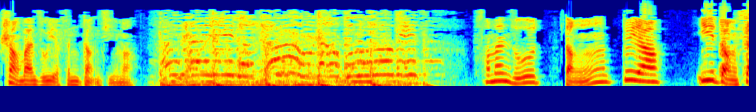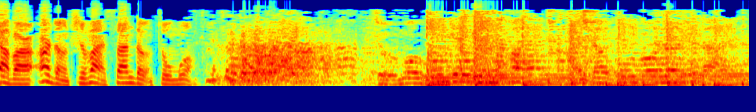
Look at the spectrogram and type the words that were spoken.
上班族也分等级吗？上班族等，对呀、一等下班，二等吃饭，三等周末。周末午夜变快，快到寂寞乐园来，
